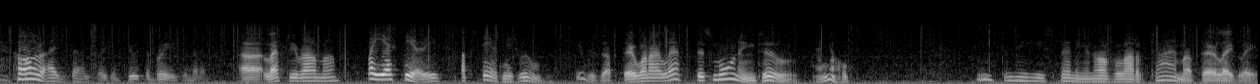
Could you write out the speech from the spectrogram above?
All right, son. We can shoot the breeze a minute. Uh, Lefty around, Mom? Why, yes, dear. He's upstairs in his room. He was up there when I left this morning, too. I know. Seems to me he's spending an awful lot of time up there lately.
